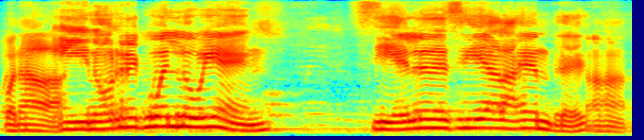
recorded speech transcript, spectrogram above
Pues nada. Y no recuerdo bien si él le decía a la gente Ajá.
